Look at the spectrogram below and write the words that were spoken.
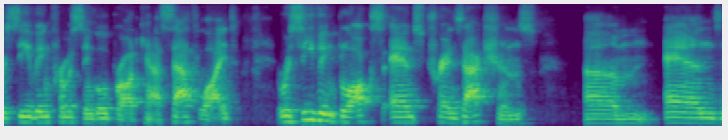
receiving from a single broadcast satellite, receiving blocks and transactions. Um, and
